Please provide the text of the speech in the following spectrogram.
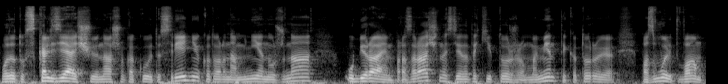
вот эту скользящую нашу какую-то среднюю, которая нам не нужна, убираем прозрачность, это такие тоже моменты, которые позволят вам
